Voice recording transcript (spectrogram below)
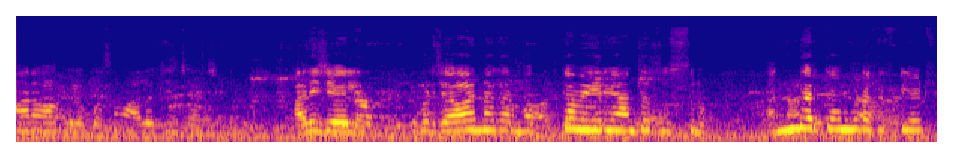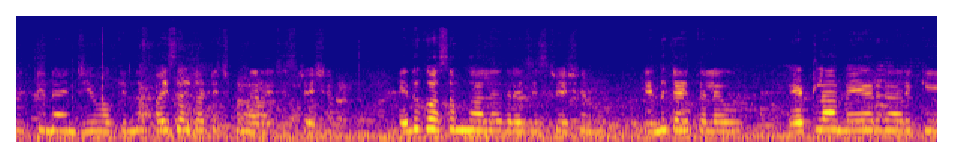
మానవ హక్కుల కోసం ఆలోచించాల్సింది. అది చేయలేదు ఇప్పుడు జవహర్ నగర్ మొత్తం ఏరియా అంతా చూస్తున్నాం. అందరితో కూడా fifty eight fifty nine GO కింద పైసలు కట్టించుకున్నారు రిజిస్ట్రేషన్ ఎందుకోసం కాలేదు రిజిస్ట్రేషన్ ఎందుకైతే లేవు? ఎట్లా మేయర్ గారికి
